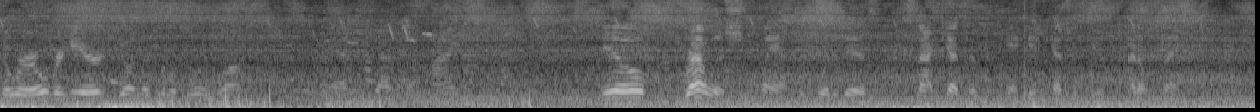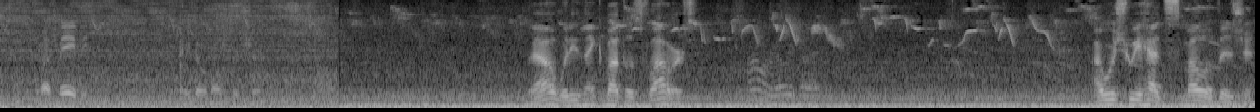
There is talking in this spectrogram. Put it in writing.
So we're over here doing this little boardwalk and we've got the Heinz Hill Relish plant is what it is. It's not ketchup. You can't get ketchup here, I don't think. But maybe. We don't know for sure. Well, what do you think about those flowers? Oh, really good. I wish we had smell-o-vision.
